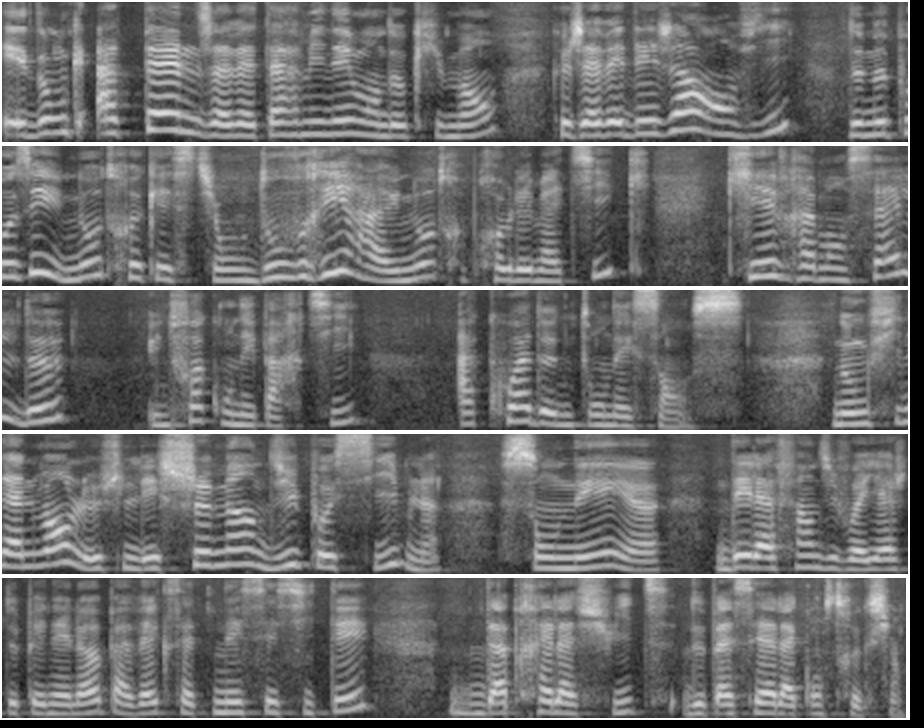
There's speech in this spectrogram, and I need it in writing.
Et donc à peine j'avais terminé mon document que j'avais déjà envie de me poser une autre question, d'ouvrir à une autre problématique qui est vraiment celle de, une fois qu'on est parti, à quoi donne-t-on naissance Donc finalement, les chemins du possible sont nés euh, dès la fin du voyage de Pénélope avec cette nécessité, d'après la fuite, de passer à la construction.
